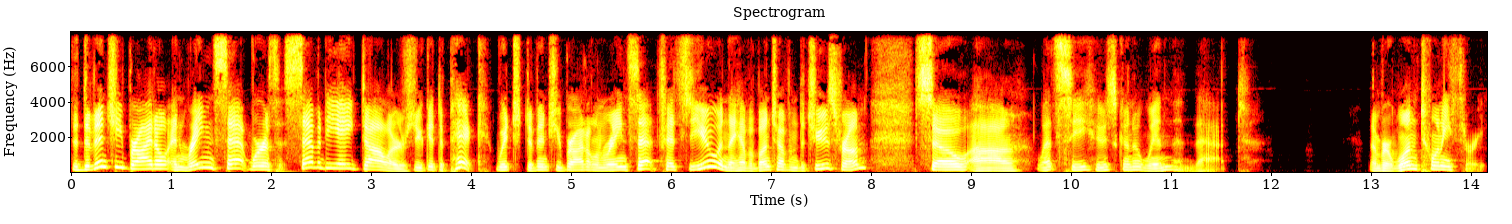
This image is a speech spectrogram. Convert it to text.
the Da Vinci Bridle and Rein set worth $78. You get to pick which Da Vinci Bridle and Rein set fits you, and they have a bunch of them to choose from. So uh, let's see who's going to win that. Number 123.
